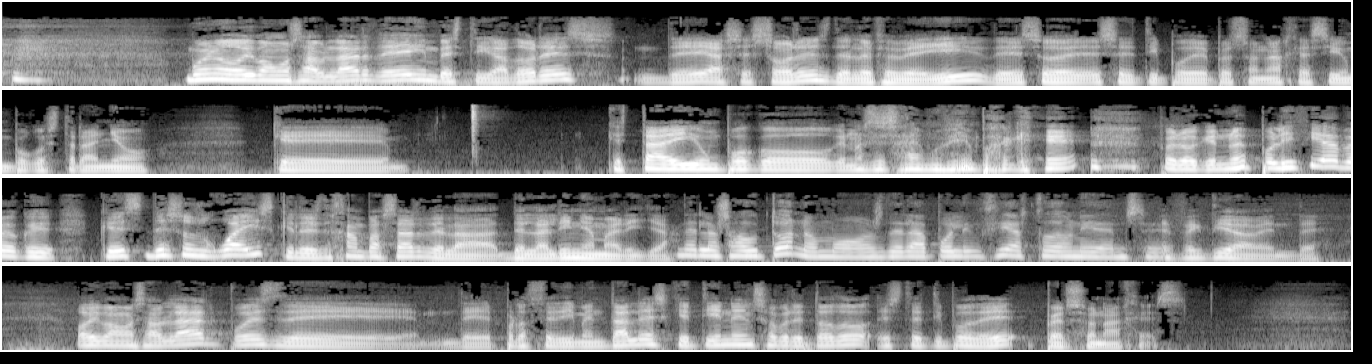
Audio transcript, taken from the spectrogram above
bueno, hoy vamos a hablar de investigadores, de asesores del FBI, de eso, ese tipo de personaje así un poco extraño que, que está ahí un poco, que no se sabe muy bien para qué, pero que no es policía, pero que, que es de esos guays que les dejan pasar de la, de la línea amarilla. De los autónomos de la policía estadounidense. Efectivamente. Hoy vamos a hablar pues de, de procedimentales que tienen sobre todo este tipo de personajes.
